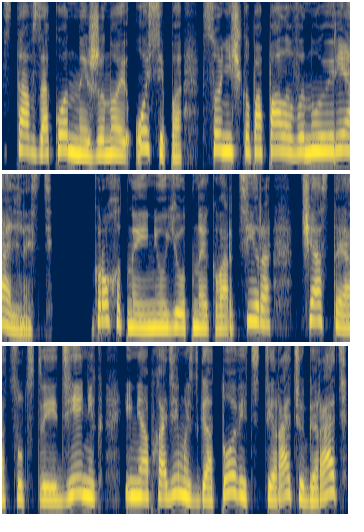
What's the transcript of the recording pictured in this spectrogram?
Став законной женой Осипа, Сонечка попала в иную реальность. Крохотная и неуютная квартира, частое отсутствие денег и необходимость готовить, стирать, убирать.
